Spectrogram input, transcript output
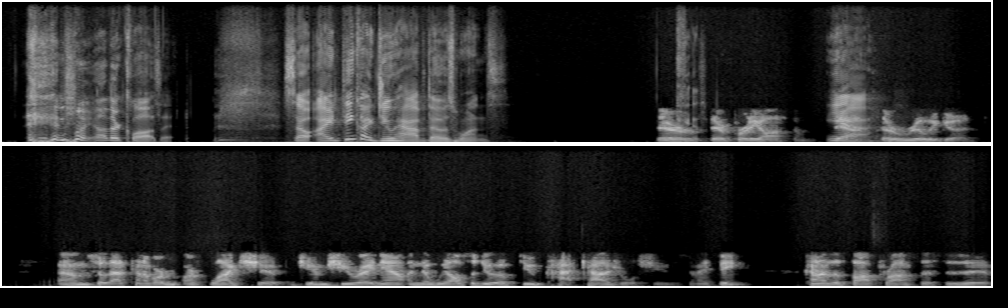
in my other closet. So I think I do have those ones. They're they're pretty awesome. Yeah. they're really good. Um, so that's kind of our, our flagship gym shoe right now, and then we also do a few ca- casual shoes. And I think kind of the thought process is if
